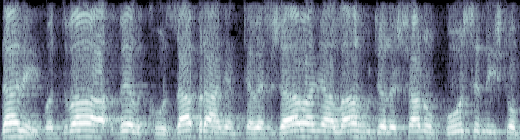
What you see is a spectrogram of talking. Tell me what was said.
Dalje, pod dva veliko zabranjen tevežavanja Allahu Đelešanu posjedništvom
